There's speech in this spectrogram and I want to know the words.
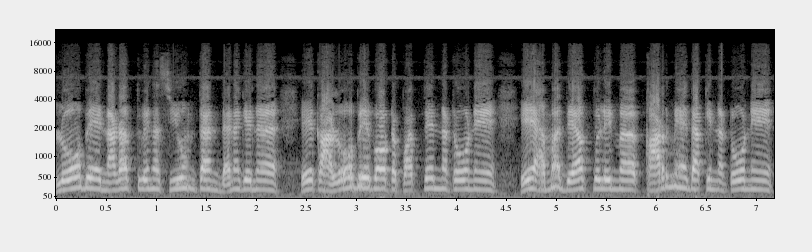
ලෝභය නඩත්තු වෙන සියුම් තැන් දැනගෙන ඒක අලෝභය බවට පත් වෙන්නට ඕනේ. ඒ හැම දෙයක් තුළින්ම කර්මය දකින්නට ඕනේ.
